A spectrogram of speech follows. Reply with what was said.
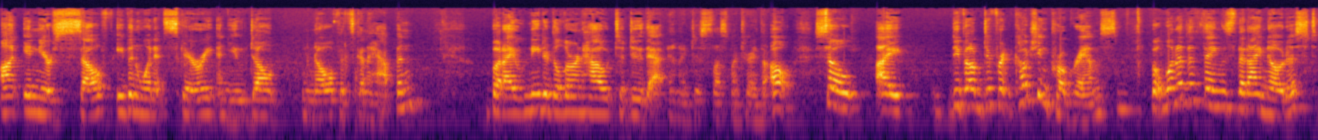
on in yourself, even when it's scary and you don't know if it's going to happen. But I needed to learn how to do that, and I just lost my train of thought. Oh, so I developed different coaching programs. Mm-hmm. But one of the things that I noticed,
